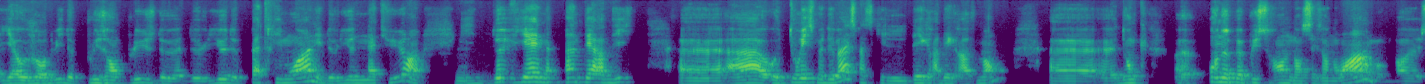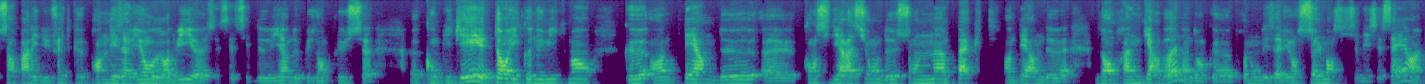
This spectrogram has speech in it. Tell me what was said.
Il y a aujourd'hui de plus en plus de, lieux de patrimoine et de lieux de nature qui mmh. deviennent interdits au tourisme de masse parce qu'ils dégradent gravement. donc, on ne peut plus se rendre dans ces endroits, sans parler du fait que prendre des avions aujourd'hui, ça, devient de plus en plus compliqué, tant économiquement qu'en termes de euh, considération de son impact en termes d'empreinte carbone. Donc, euh, prenons des avions seulement si c'est nécessaire.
